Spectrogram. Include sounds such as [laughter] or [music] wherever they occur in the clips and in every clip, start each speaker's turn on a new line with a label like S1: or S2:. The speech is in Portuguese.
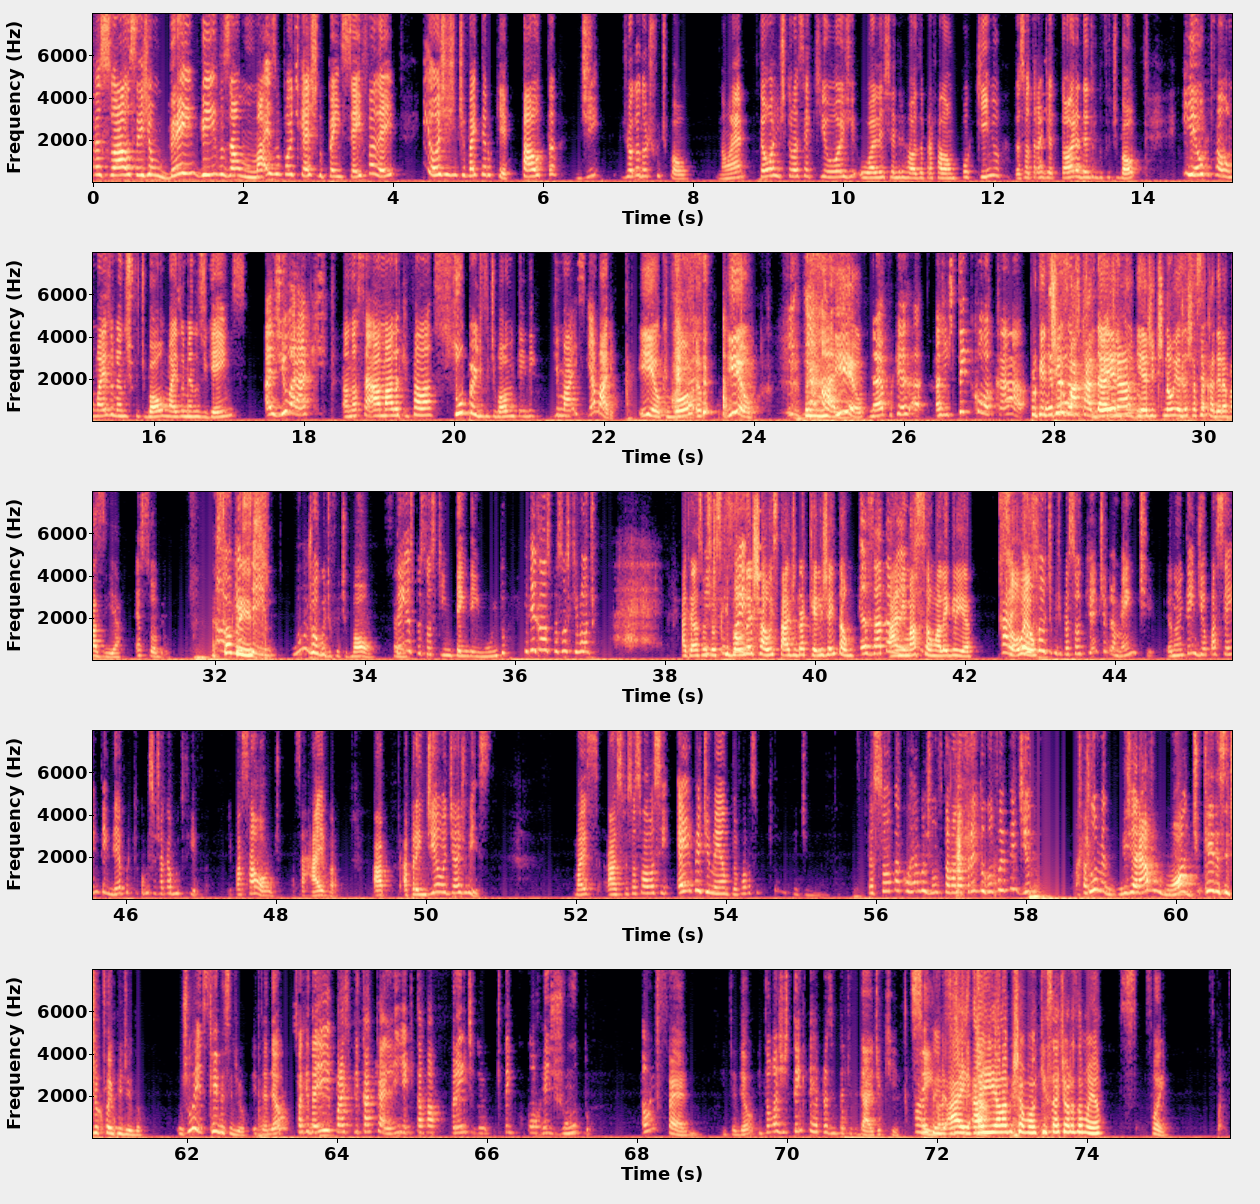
S1: pessoal, sejam bem-vindos a mais um podcast do Pensei e Falei. E hoje a gente vai ter o quê? Pauta de jogador de futebol, não é? Então a gente trouxe aqui hoje o Alexandre Rosa para falar um pouquinho da sua trajetória dentro do futebol. E eu que falo mais ou menos de futebol, mais ou menos de games. A Gil Araque, a nossa amada que fala super de futebol, entende demais. E a Mari.
S2: E eu que vou. [laughs] e eu?
S1: E a Mari.
S2: E eu?
S1: Né? Porque a, a gente tem que colocar.
S2: Porque tinha uma cadeira e a gente não ia deixar essa cadeira vazia.
S1: É sobre.
S3: É sobre
S1: Porque,
S3: isso.
S1: assim, num jogo de futebol,
S3: Sim.
S1: tem as pessoas que entendem muito e tem aquelas pessoas que vão, tipo,
S2: Aquelas
S1: E,
S2: pessoas
S1: tipo,
S2: que vão
S1: foi-
S2: deixar o estádio daquele jeitão.
S1: exatamente.
S2: A animação, a alegria.
S1: Cara,
S2: Sou
S1: eu,
S2: eu.
S1: sou o tipo de pessoa que antigamente eu não entendia. Eu passei a entender porque comecei a jogar muito FIFA. E passar ódio, passar raiva. A- aprendi a odiar juiz. Mas as pessoas falavam assim, é impedimento. Eu falava assim, o que é impedimento? A pessoa tá correndo junto, tava na frente do gol, foi impedido. Aquilo me, me gerava um ódio.
S2: Quem decidiu que foi impedido?
S1: O juiz.
S2: Quem decidiu?
S1: Entendeu? Só que daí, pra explicar que a linha que tava à frente, do, que tem que correr junto, é um inferno. Entendeu? Então a gente tem que ter representatividade aqui.
S3: Ah,
S2: Sim.
S3: aí, aí ela me chamou aqui 7 horas da manhã.
S1: Foi.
